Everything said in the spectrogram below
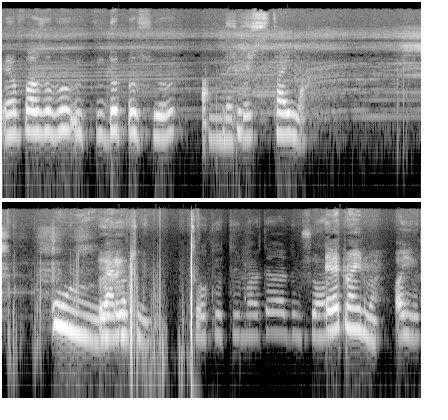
En fazla bu 304 basıyor. 63 style'la. Uy, ver bakayım. Çok kötü. Mert'e verdim şu an. Evet mi hayır mı? Hayır.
